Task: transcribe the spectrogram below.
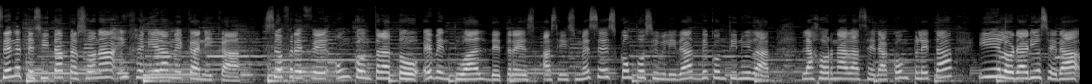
Se necesita persona ingeniera mecánica. Se ofrece un contrato eventual de 3 a 6 meses con posibilidad de continuidad. La jornada será completa y el horario será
